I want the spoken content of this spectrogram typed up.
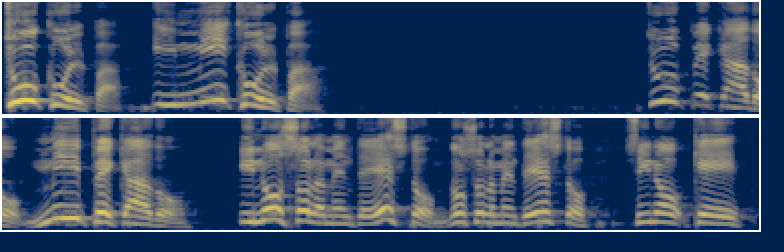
tu culpa y mi culpa. Tu pecado, mi pecado. Y no solamente esto, no solamente esto, sino que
